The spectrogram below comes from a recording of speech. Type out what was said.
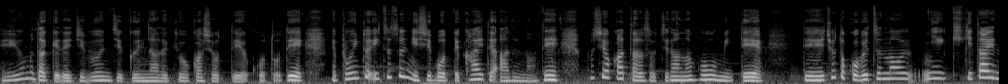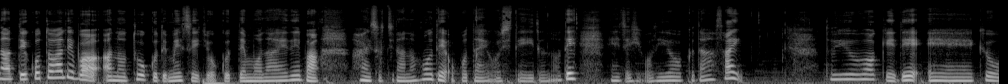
え、読むだけで自分軸になる教科書っていうことで、えポイント5つに絞って書いてあるのでもしよかったらそちらの方を見てでちょっと個別のに聞きたいなっていうことあればあのトークでメッセージを送ってもらえればはいそちらの方でお答えをしているので、えー、ぜひご利用ください。というわけで、えー、今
